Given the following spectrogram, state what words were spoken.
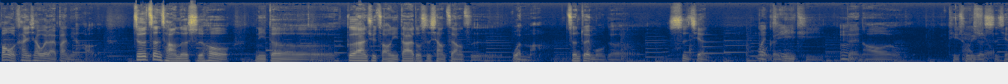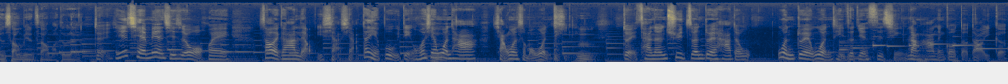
帮我看一下未来半年好了。就是正常的时候，你的个案去找你，大家都是像这样子问嘛，针对某个事件、某个议题，对，然后提出一个时间上面这样嘛，对不对？对，其实前面其实我会稍微跟他聊一下下，但也不一定，我会先问他想问什么问题，嗯，对，才能去针对他的问对问题这件事情，让他能够得到一个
